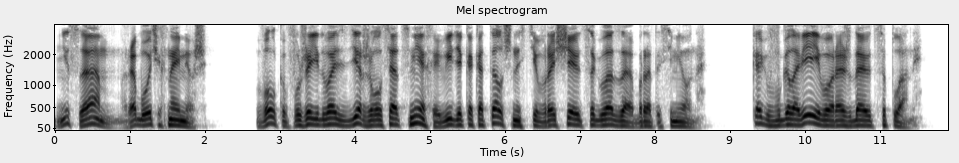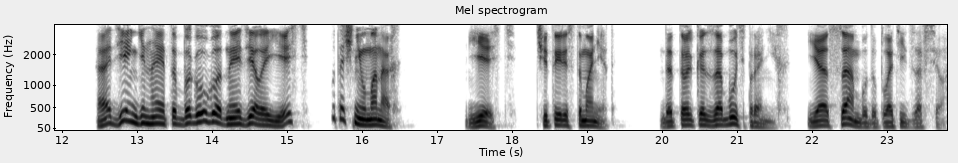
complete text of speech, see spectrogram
Не сам, рабочих наймешь. Волков уже едва сдерживался от смеха, видя, как от алчности вращаются глаза брата Симеона. Как в голове его рождаются планы. «А деньги на это богоугодное дело есть?» уточнил монах. «Есть. Четыреста монет. Да только забудь про них. Я сам буду платить за все».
